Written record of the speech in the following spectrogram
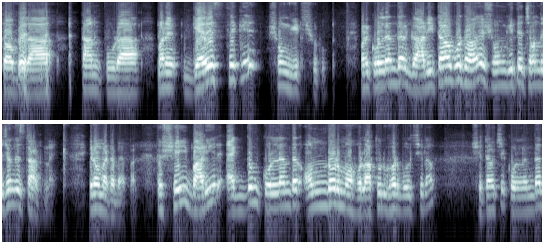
তবলা, তানপুরা মানে গ্যারেজ থেকে সংগীত শুরু। মানে কল্যাণদার গাড়িটাও বোধ হয় সঙ্গীতের ছন্দে ছন্দে স্টার্ট নেয়। এরকম একটা ব্যাপার। তো সেই বাড়ির একদম কল্যাণদার অন্দর মহল, আতুর ঘর বলছিলাম, সেটা হচ্ছে কল্যাণদার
